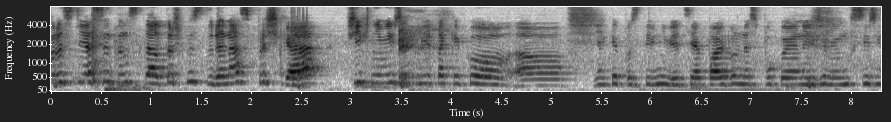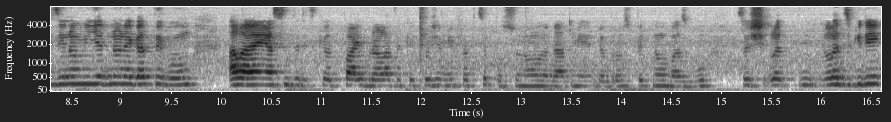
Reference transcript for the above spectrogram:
prostě já jsem tam stál trošku studená sprška. Všichni mi řekli tak jako uh, nějaké pozitivní věci a Páj byl nespokojený, že mi musí říct jenom jedno negativum. Ale já jsem to vždycky od Páj brala tak jako, že mě fakt chce posunout a dát mi dobrou zpětnou vazbu, což let, let kdy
